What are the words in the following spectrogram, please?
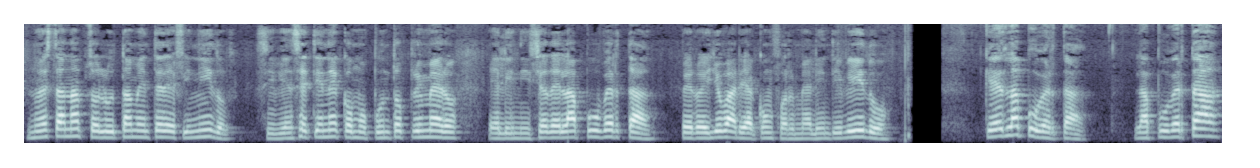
no están absolutamente definidos, si bien se tiene como punto primero el inicio de la pubertad, pero ello varía conforme al individuo. ¿Qué es la pubertad? La pubertad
